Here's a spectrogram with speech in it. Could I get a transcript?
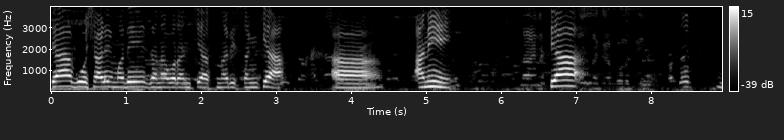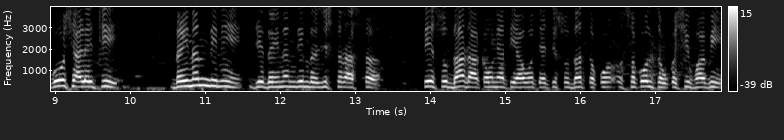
त्या गोशाळेमध्ये जनावरांची असणारी संख्या आणि त्या गोशाळेची दैनंदिनी जे दैनंदिन रजिस्टर असतं ते सुद्धा दाखवण्यात यावं त्याची सुद्धा चको सखोल चौकशी व्हावी.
